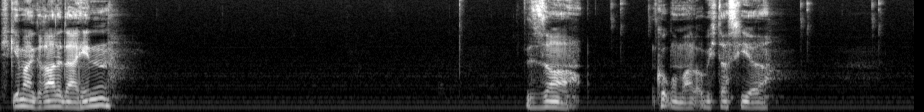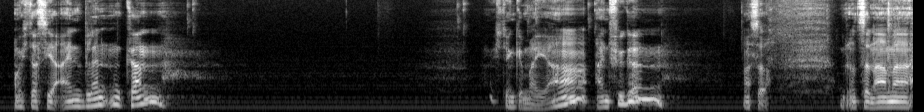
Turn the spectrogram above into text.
Ich gehe mal gerade dahin. So. Gucken wir mal, ob ich das hier ob ich das hier einblenden kann. Ich denke mal ja. Einfügen. Achso. Benutzername.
